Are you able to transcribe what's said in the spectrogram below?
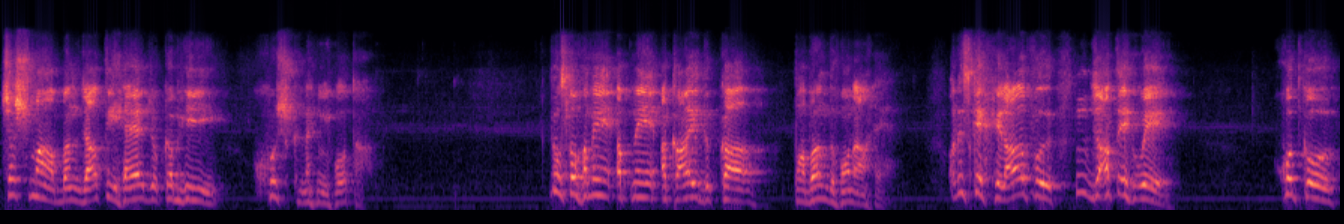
چشمہ بن جاتی ہے جو کبھی خشک نہیں ہوتا۔ دوستو، ہمیں اپنے عقائد کا پابند ہونا ہے اور اس کے خلاف جاتے ہوئے خود کو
